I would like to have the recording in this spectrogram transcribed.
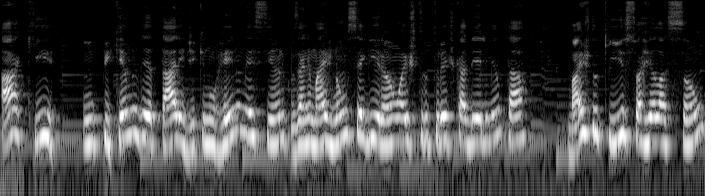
há aqui um pequeno detalhe de que no reino messiânico os animais não seguirão a estrutura de cadeia alimentar. Mais do que isso, a relação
